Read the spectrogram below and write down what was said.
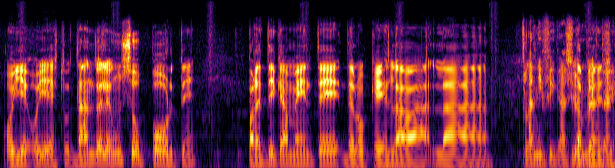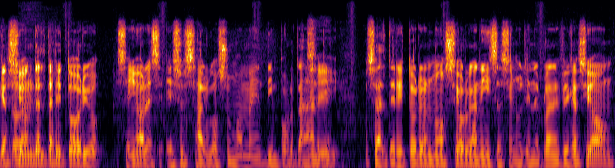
oye, oye esto, dándole un soporte prácticamente de lo que es la, la, Planificación, la planificación del territorio. territorio. Señores, eso es algo sumamente importante. Sí. O sea, el territorio no se organiza si no tiene planificación.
